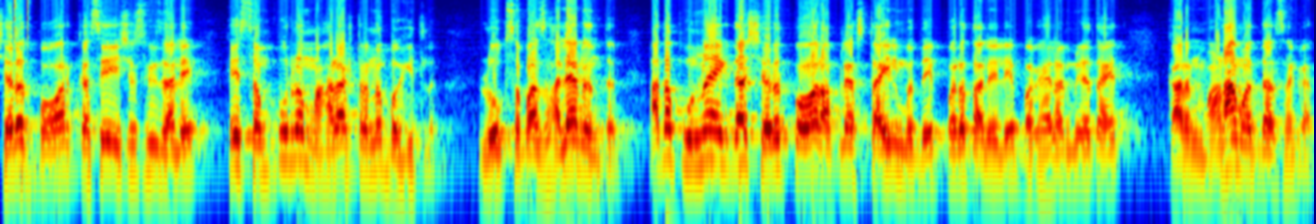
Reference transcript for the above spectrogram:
शरद पवार कसे यशस्वी झाले हे संपूर्ण महाराष्ट्रानं बघितलं. लोकसभा झाल्यानंतर आता पुन्हा एकदा शरद पवार आपल्या स्टाईलमध्ये परत आलेले बघायला मिळत आहेत. कारण माढा मतदारसंघात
